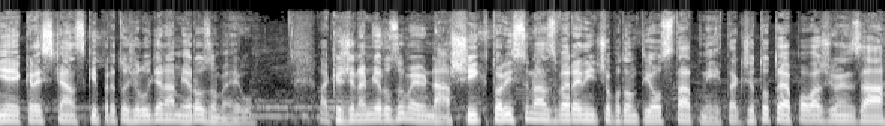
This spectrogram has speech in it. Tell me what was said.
nie je kresťanský, pretože ľudia nám nerozumejú a keďže nám nerozumejú naši, ktorí sú nás zverení, čo potom tí ostatní. Takže toto ja považujem za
